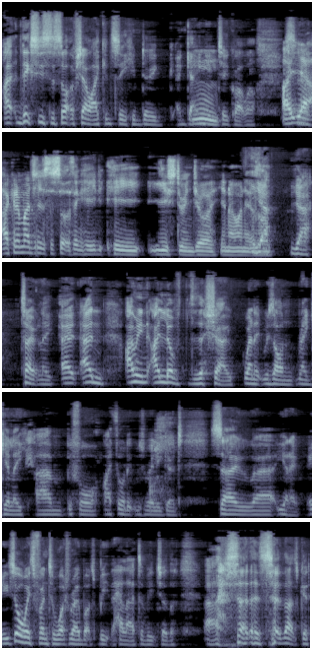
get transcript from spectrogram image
I, this is the sort of show I can see him doing and getting mm. into quite well. I, yeah, I can imagine it's the sort of thing he he used to enjoy. You know, when it was yeah, on. yeah, totally. Uh, and I mean, I loved the show when it was on regularly um, before. I thought it was really good. So uh, you know, it's always fun to watch robots beat the hell out of each other. Uh, so, so that's good.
